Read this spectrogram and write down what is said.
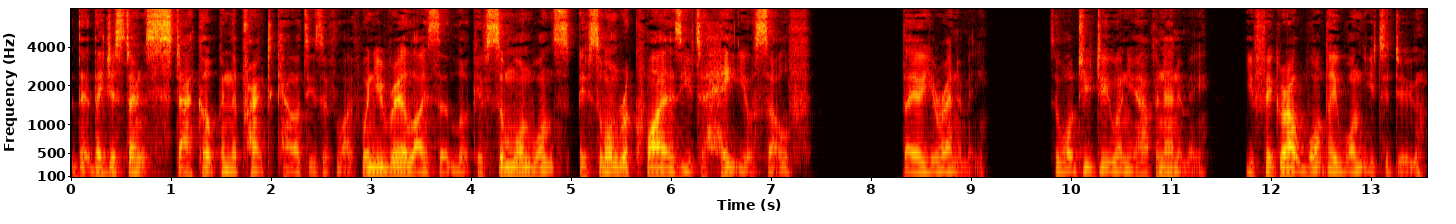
they, they just don't stack up in the practicalities of life. When you realize that, look, if someone wants, if someone requires you to hate yourself, they are your enemy. So, what do you do when you have an enemy? You figure out what they want you to do,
